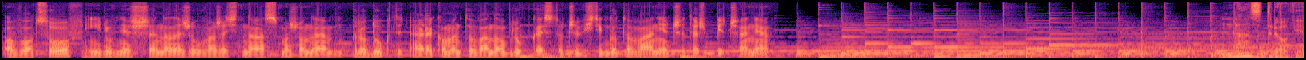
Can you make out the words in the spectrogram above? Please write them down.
owoców i również należy uważać na smażone produkty. Rekomendowana obróbka jest oczywiście gotowanie czy też pieczenie. Na zdrowie.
